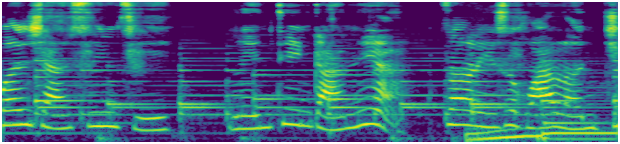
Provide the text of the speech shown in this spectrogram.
分享心情，聆听感念。这里是华人居。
